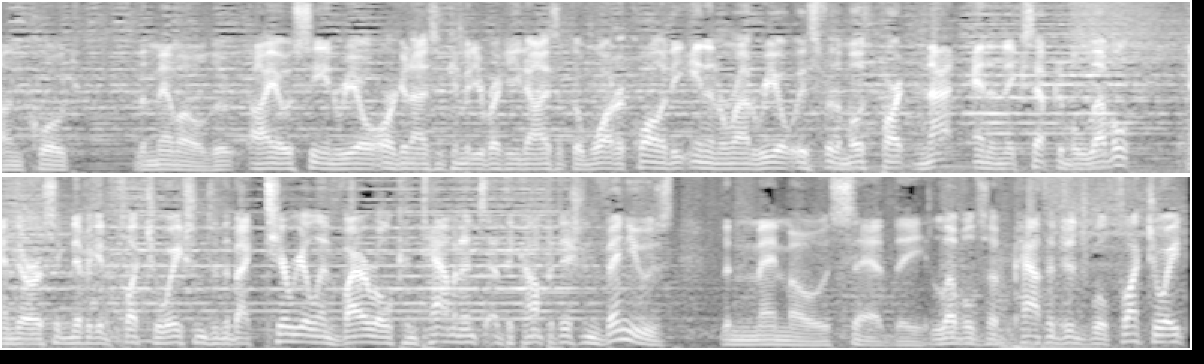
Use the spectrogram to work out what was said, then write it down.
Unquote. The memo. The IOC and Rio Organizing Committee recognize that the water quality in and around Rio is for the most part not at an acceptable level, and there are significant fluctuations in the bacterial and viral contaminants at the competition venues, the memo said. The levels of pathogens will fluctuate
